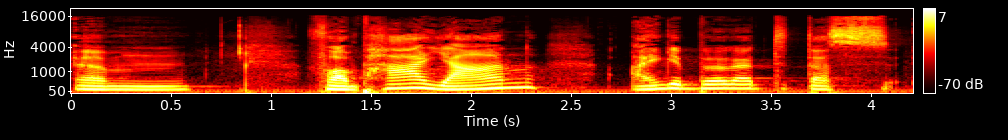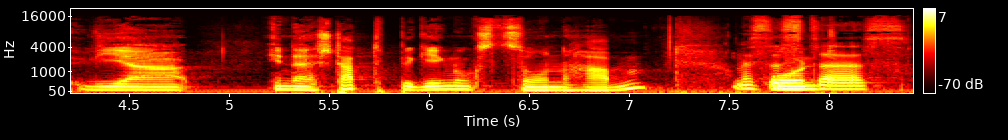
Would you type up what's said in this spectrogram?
ähm, vor ein paar Jahren eingebürgert, dass wir in der Stadt Begegnungszonen haben. Was ist Und das?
